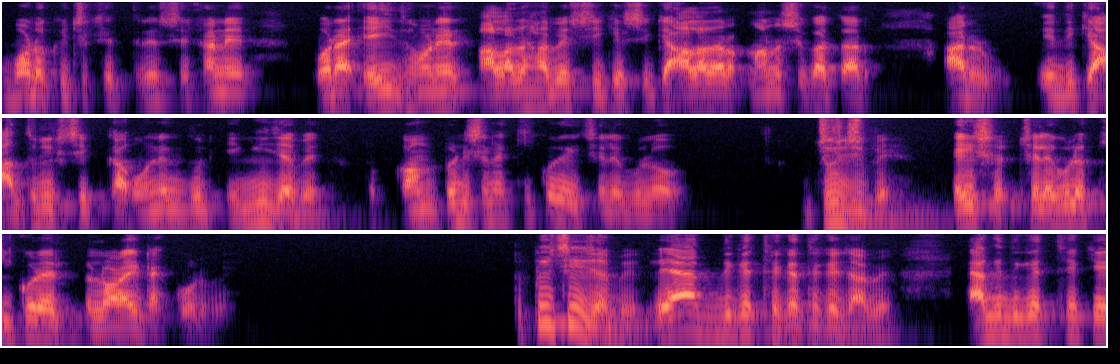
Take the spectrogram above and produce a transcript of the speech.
বড় কিছু ক্ষেত্রে। সেখানে ওরা এই ধরনের আলাদাভাবে শিখে শিখে আলাদা মানসিকতার আর এদিকে আধুনিক শিক্ষা অনেক দূর এগিয়ে যাবে। তো কম্পিটিশনে কি করে এই ছেলেগুলো জুজবে এই ছেলেগুলো কি করে লড়াইটা করবে? পিছিয়ে যাবে, একদিকে থেকে থেকে যাবে। একদিকে থেকে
